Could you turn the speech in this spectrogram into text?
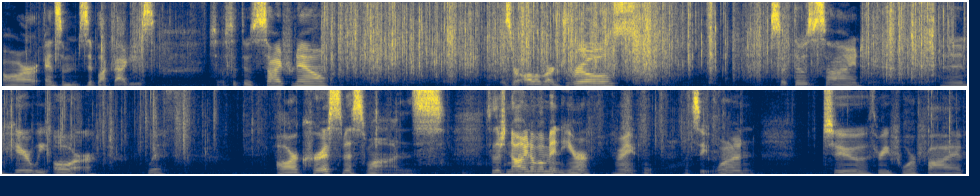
our and some Ziploc baggies. So set those aside for now. These are all of our drills. Set those aside. And here we are with our Christmas ones. So there's nine of them in here, right? Let's see, one, two, three, four, five,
